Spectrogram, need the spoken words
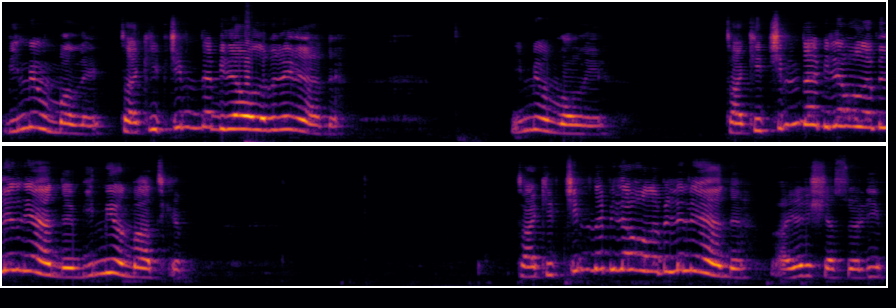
Bilmiyorum vallahi. Takipçim de bile olabilir yani. Bilmiyorum vallahi. Takipçim de bile olabilir yani. Bilmiyorum artık. Takipçim de bile olabilir yani. Arkadaşlar söyleyeyim.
